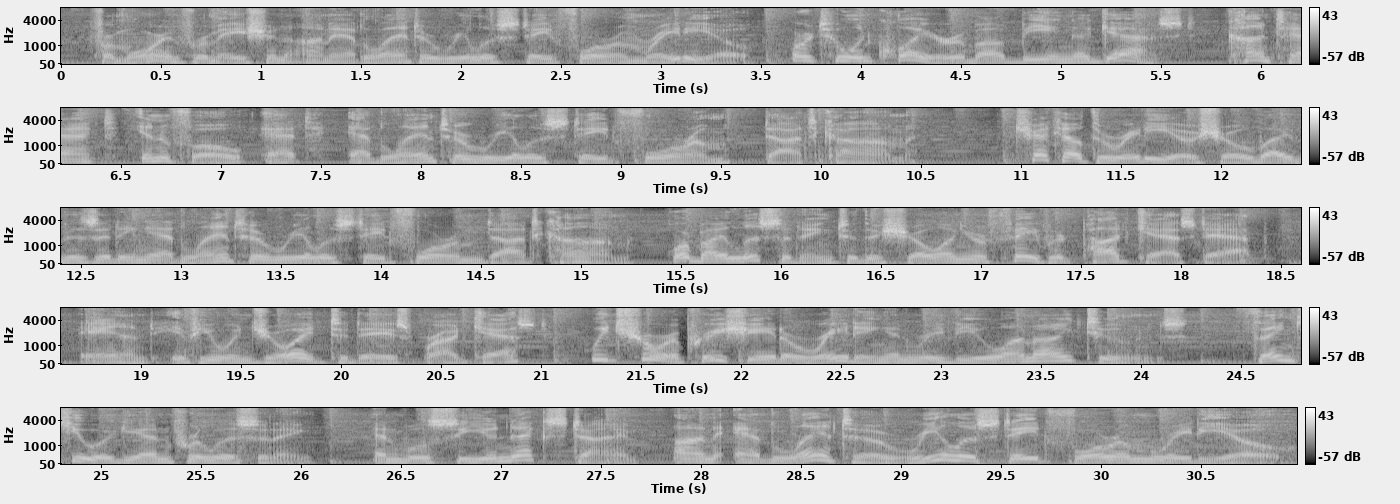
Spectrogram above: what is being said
For more information on Atlanta Real Estate Forum Radio or to inquire about being a guest, contact info at atlantarealestateforum.com. Check out the radio show by visiting atlantarealestateforum.com or by listening to the show on your favorite podcast app. And if you enjoyed today's broadcast, we'd sure appreciate a rating and review on iTunes. Thank you again for listening, and we'll see you next time on Atlanta Real Estate Forum Radio.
